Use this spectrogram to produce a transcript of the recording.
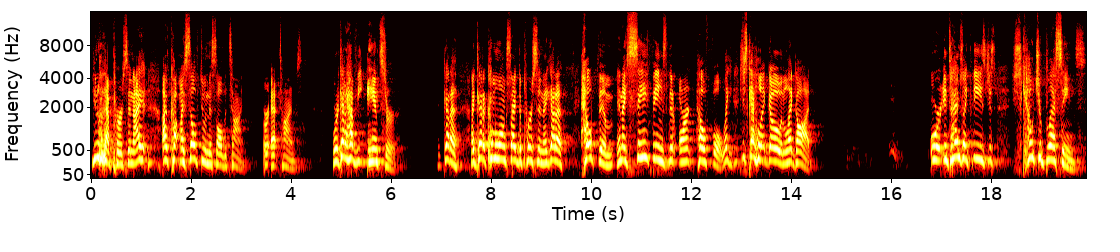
You know that person. I, I've caught myself doing this all the time, or at times, where I gotta have the answer. I gotta, I gotta come alongside the person. I gotta help them. And I say things that aren't helpful. Like, you just gotta let go and let God. Or in times like these, just, just count your blessings.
